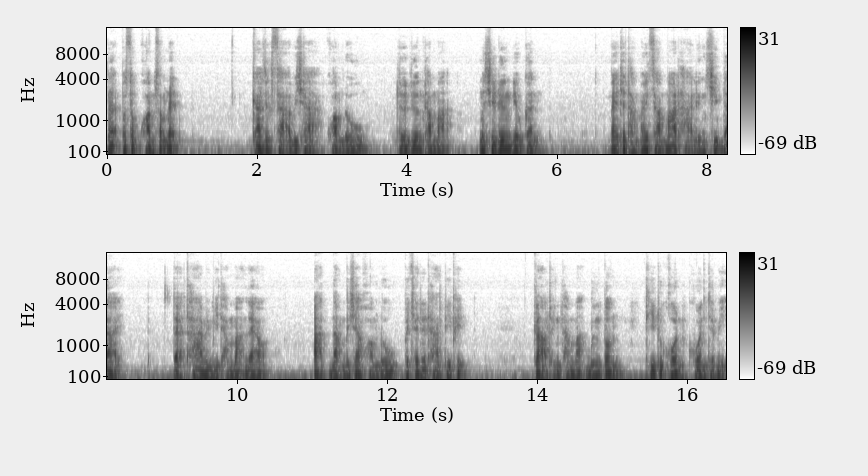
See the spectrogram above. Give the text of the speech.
และประสบความสำเร็จ การศึกษาวิชาความรู้ หรือเรื่องธรรมะไม่ใช่เรื่องเดียวกัน แม้จะทำให้สามารถหาเลี้ยงชีพได้ แต่ถ้าไม่มีธรรมะแล้ว อาจนำวิชาความรู้ไปใช้ในทางที่ผิด กล่าวถึงธรรมะเบื้องต้นที่ทุกคนควรจะมี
